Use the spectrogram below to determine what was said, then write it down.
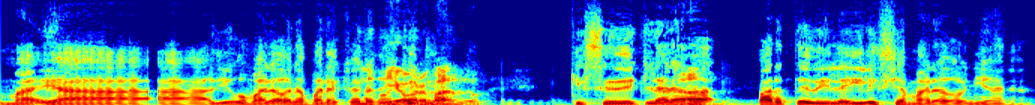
a- a Diego Maradona para que hable A con Diego este Armando. que se declaraba Ajá. parte de la iglesia maradoniana.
